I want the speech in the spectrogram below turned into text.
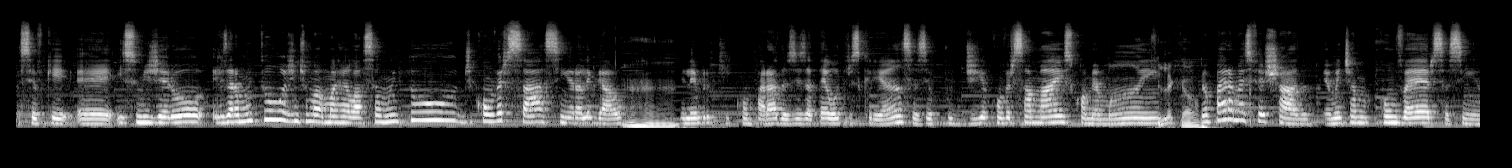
assim, eu fiquei, é, isso me gerou. Eles eram muito. A gente uma, uma relação muito de conversar, assim, era legal. Uhum. Eu lembro que, comparado às vezes até outras crianças, eu podia conversar mais com a minha mãe. Que legal. Meu pai era mais fechado. Minha mãe tinha conversa, assim,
